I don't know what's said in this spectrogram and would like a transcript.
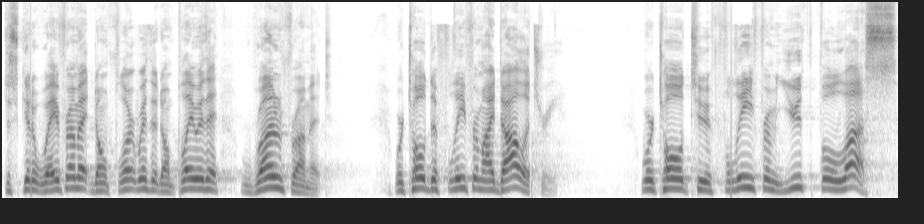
just get away from it, don't flirt with it, don't play with it, run from it. We're told to flee from idolatry. We're told to flee from youthful lusts.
